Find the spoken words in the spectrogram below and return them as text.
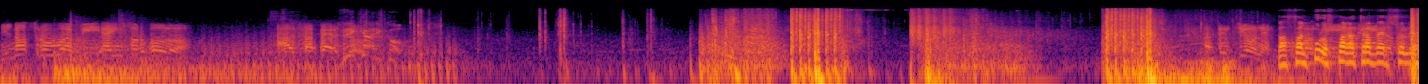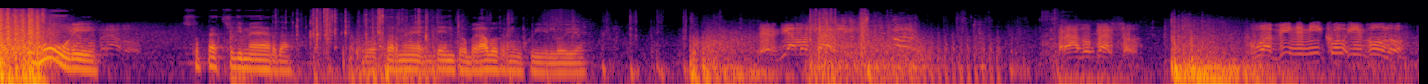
Il nostro UAV è in sorvolo. Alfa perso. Ricarico! Attenzione. Vaffanculo, spara attraverso le- i muri. Bravo. Sto pezzo di merda. Devo starmene dentro bravo tranquillo io. Perdiamo Charlie. Bravo perso. UAV nemico in volo.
